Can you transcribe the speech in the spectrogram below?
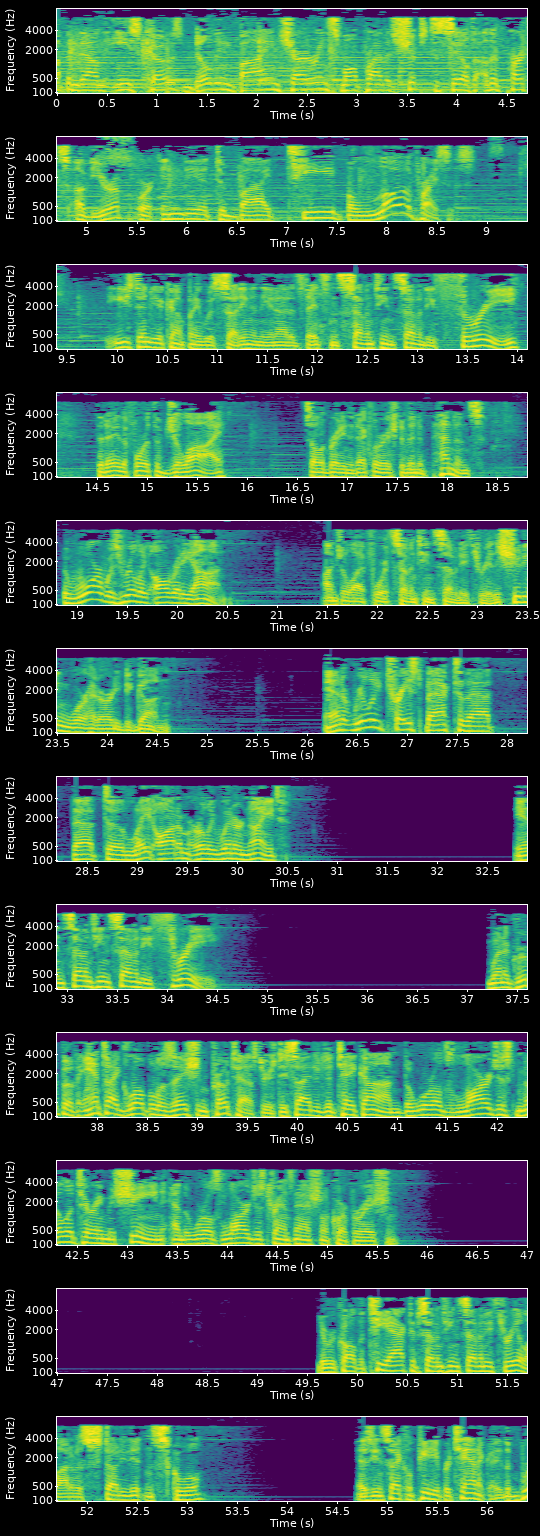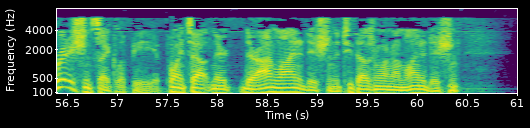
Up and down the East Coast building, buying, chartering small private ships to sail to other parts of Europe or India to buy tea below the prices the East India Company was setting in the United States in 1773. Today, the 4th of July, celebrating the Declaration of Independence. The war was really already on on July 4th, 1773. The shooting war had already begun. And it really traced back to that that uh, late autumn, early winter night in 1773 when a group of anti-globalization protesters decided to take on the world's largest military machine and the world's largest transnational corporation. You'll recall the Tea Act of 1773. A lot of us studied it in school. As the Encyclopedia Britannica, the British Encyclopedia, points out in their, their online edition, the 2001 online edition,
